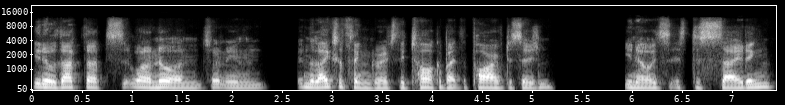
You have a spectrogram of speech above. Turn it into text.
You know that that's what I know, and certainly in in the likes of Rich, they talk about the power of decision. You know, it's it's deciding.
